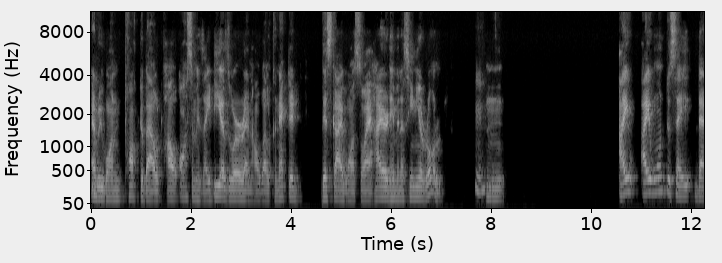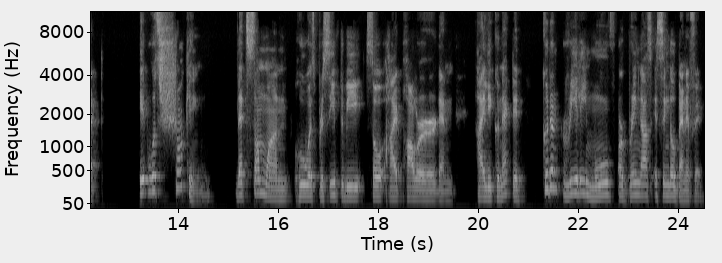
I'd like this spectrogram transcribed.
hmm. everyone talked about how awesome his ideas were and how well connected this guy was. So I hired him in a senior role. Mm. I I want to say that it was shocking that someone who was perceived to be so high powered and highly connected couldn't really move or bring us a single benefit.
